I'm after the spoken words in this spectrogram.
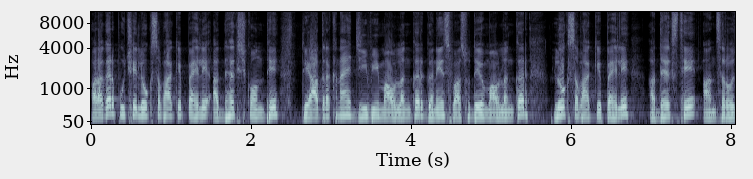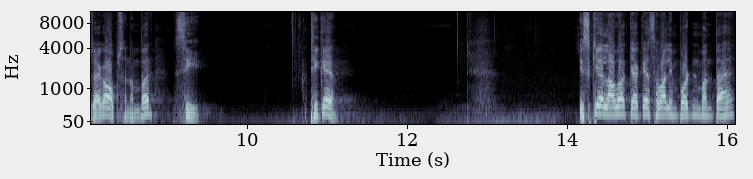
और अगर पूछे लोकसभा के पहले अध्यक्ष कौन थे तो याद रखना है, जी वी मावलंकर, गणेश वासुदेव मावलंकर लोकसभा के पहले अध्यक्ष थे। आंसर हो जाएगा ऑप्शन नंबर सी। ठीक है? इसके अलावा क्या क्या सवाल इंपॉर्टेंट बनता है?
